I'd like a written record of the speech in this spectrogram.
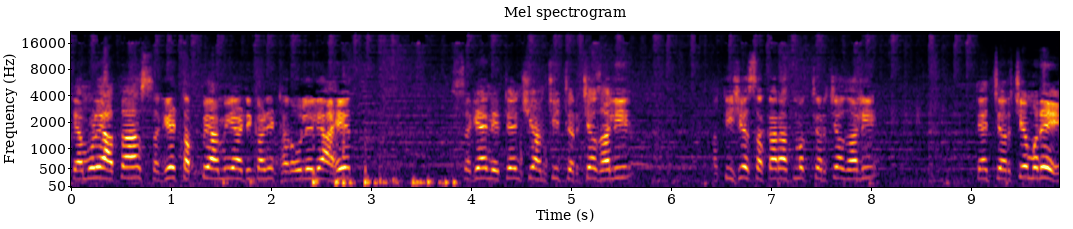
त्यामुळे आता सगळे टप्पे आम्ही या ठिकाणी ठरवलेले आहेत. सगळ्या नेत्यांशी आमची चर्चा झाली. अतिशय सकारात्मक चर्चा झाली. त्या चर्चेमध्ये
